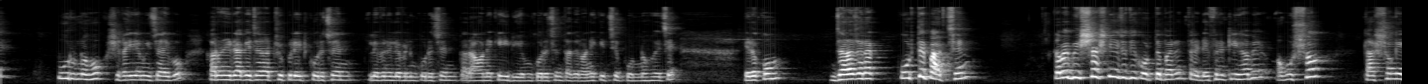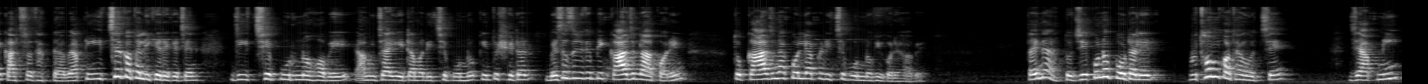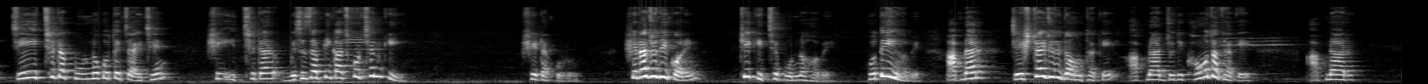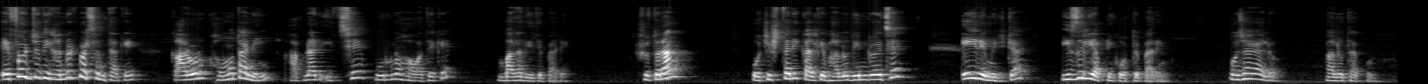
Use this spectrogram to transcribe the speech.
পূর্ণ হোক, সেটাই আমি চাইব। কারণ এর আগে যারা ট্রিপল এইট করেছেন ইলেভেন ইলেভেন করেছেন, তারা অনেকেই ডিএম করেছেন, তাদের অনেক ইচ্ছে পূর্ণ হয়েছে। এরকম যারা যারা করতে পারছেন, তবে বিশ্বাস নিয়ে যদি করতে পারেন, তাহলে ডেফিনেটলি হবে। অবশ্য তার সঙ্গে কাজটা থাকতে হবে। আপনি ইচ্ছের কথা লিখে রেখেছেন যে ইচ্ছে পূর্ণ হবে, আমি চাই এটা আমার ইচ্ছে পূর্ণ, কিন্তু সেটার বেসিসে যদি আপনি কাজ না করেন, তো কাজ না করলে আপনার ইচ্ছে পূর্ণ কী করে হবে? তাই না? তো যে কোনো পোর্টালের প্রথম কথা হচ্ছে যে আপনি যে ইচ্ছেটা পূর্ণ করতে চাইছেন সেই ইচ্ছেটার বেসিসে আপনি কাজ করছেন কি? সেটা করুন। সেটা যদি করেন, ঠিক ইচ্ছে পূর্ণ হবে। হতেই হবে। আপনার চেষ্টায় যদি দম থাকে, আপনার যদি ক্ষমতা থাকে, আপনার এফোর্ট যদি হান্ড্রেড পার্সেন্ট থাকে, কারোর ক্ষমতা নেই, আপনার ইচ্ছে পূর্ণ হওয়া থেকে বাধা দিতে পারে। সুতরাং পঁচিশ তারিখ, কালকে ভালো দিন রয়েছে। এই রেমেডিটা ইজিলি আপনি করতে পারেন। বোঝা গেল? ভালো থাকুন।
